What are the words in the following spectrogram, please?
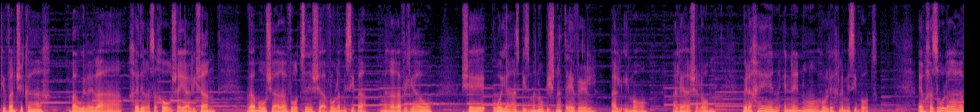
כיוון שכך, באו אליי לחדר הזכור שהיה לי שם, ואמרו שהרב רוצה שאבוא למסיבה. אומר הרב אליהו שהוא היה אז בזמנו בשנת אבל על אמו, עליה השלום, ולכן איננו הולך למסיבות. הם חזרו לרב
